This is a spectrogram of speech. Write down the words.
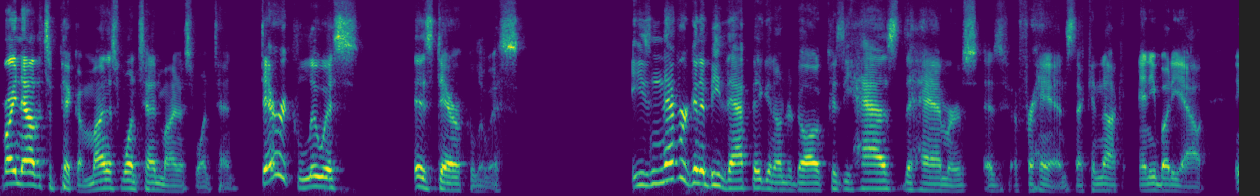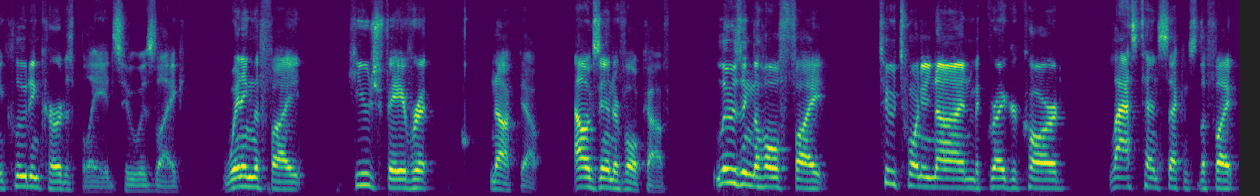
right now, that's a pick 'em minus 110, minus 110. Derrick Lewis is Derrick Lewis he's never going to be that big an underdog because he has the hammers as for hands that can knock anybody out, including Curtis Blaydes, who was like winning the fight, huge favorite, knocked out. Alexander Volkov losing the whole fight, 229 McGregor card, last 10 seconds of the fight,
